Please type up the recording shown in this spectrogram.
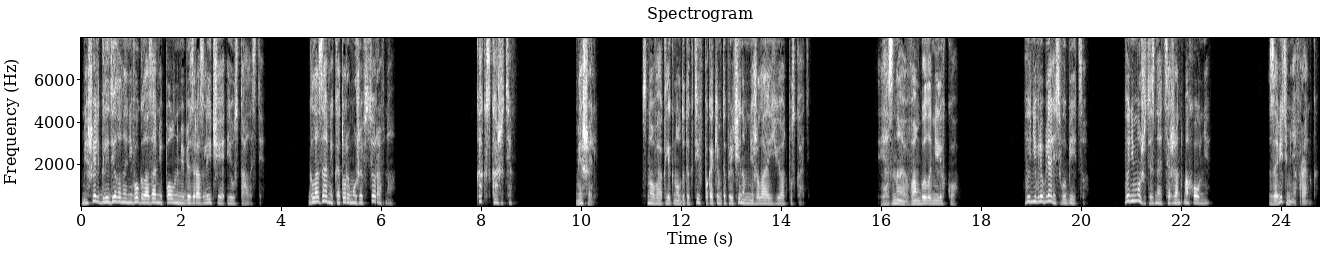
Мишель глядела на него глазами полными безразличия и усталости. Глазами, которым уже все равно. «Как скажете». «Мишель», — снова окликнул детектив, по каким-то причинам не желая ее отпускать. «Я знаю, вам было нелегко». «Вы не влюблялись в убийцу. Вы не можете знать, сержант Махоуни». «Зовите меня Фрэнк».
